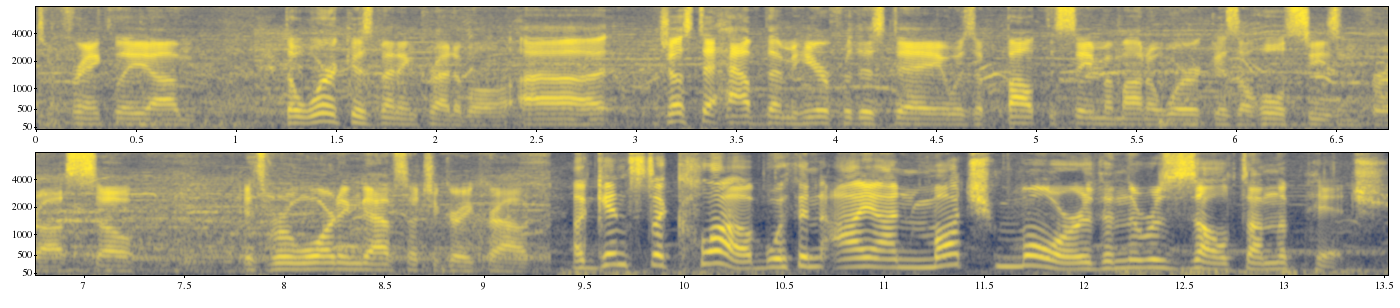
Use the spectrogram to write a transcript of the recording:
To frankly. Um, the work has been incredible. Uh, just to have them here for this day was about the same amount of work as a whole season for us. So it's rewarding to have such a great crowd. Against a club with an eye on much more than the result on the pitch.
